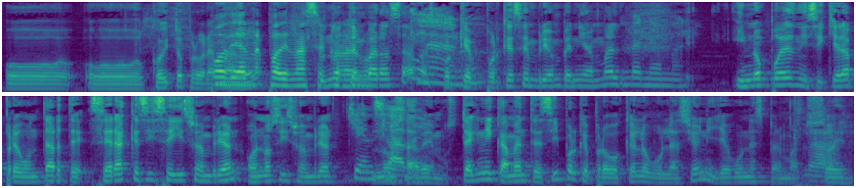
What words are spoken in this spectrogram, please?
o, o coito programado, Podían- podían hacer tú no te embarazabas Claro. porque, porque ese embrión venía mal. Venía mal. Y no puedes ni siquiera preguntarte, ¿será que sí se hizo embrión o no se hizo embrión? ¿Quién no sabe? sabemos. Técnicamente sí, porque provoqué la ovulación y llegó un espermatozoide.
